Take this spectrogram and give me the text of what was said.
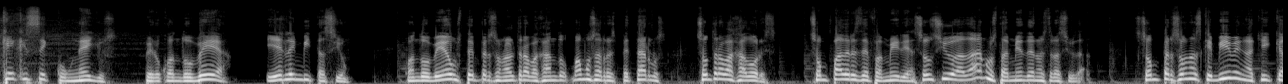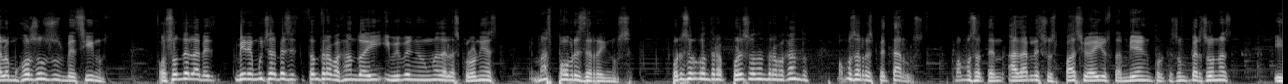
quéjese con ellos. Pero cuando vea, y es la invitación, cuando vea usted personal trabajando, vamos a respetarlos. Son trabajadores, son padres de familia, son ciudadanos también de nuestra ciudad. Son personas que viven aquí, que a lo mejor son sus vecinos o son de la. Miren, muchas veces están trabajando ahí y viven en una de las colonias más pobres de Reynosa. Por eso, por andan trabajando. Vamos a respetarlos. Vamos a, a darle su espacio a ellos también, porque son personas y,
